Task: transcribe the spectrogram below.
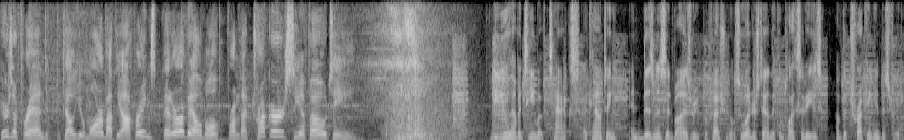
here's a friend to tell you more about the offerings that are available from the Trucker CFO team. Do you have a team of tax, accounting, and business advisory professionals who understand the complexities of the trucking industry?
